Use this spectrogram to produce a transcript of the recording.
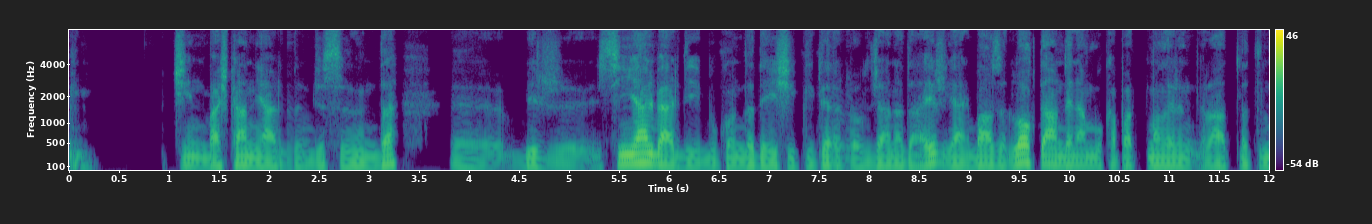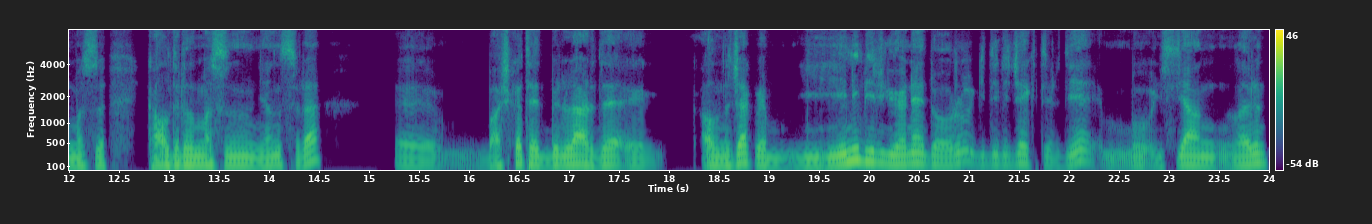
Çin Başkan Yardımcısının da e, bir e, sinyal verdiği bu konuda değişiklikler olacağına dair yani bazı lockdown denen bu kapatmaların rahatlatılması kaldırılmasının yanı sıra e, başka tedbirler de alınacak ve yeni bir yöne doğru gidilecektir diye bu isyanların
